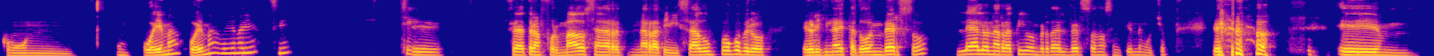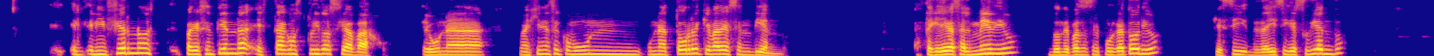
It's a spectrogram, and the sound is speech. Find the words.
como un, un poema, ¿poema lo llamaría? ¿Sí? Eh, se ha transformado, se ha narra- narrativizado un poco, pero el original está todo en verso. Lea lo narrativo, en verdad el verso no se entiende mucho. Em, el, infierno, para que se entienda, está construido hacia abajo. Es una, imagínense como un- una torre que va descendiendo. Hasta que llegas al medio, donde pasas el purgatorio, que sí, desde ahí sigue subiendo,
